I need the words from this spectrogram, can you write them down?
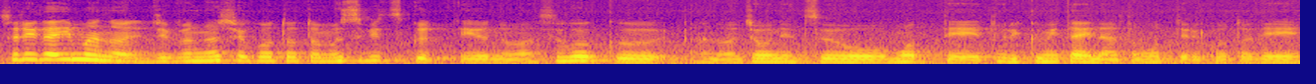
それが今の自分の仕事と結びつくっていうのはすごくあの情熱を持って取り組みたいなと思ってることで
